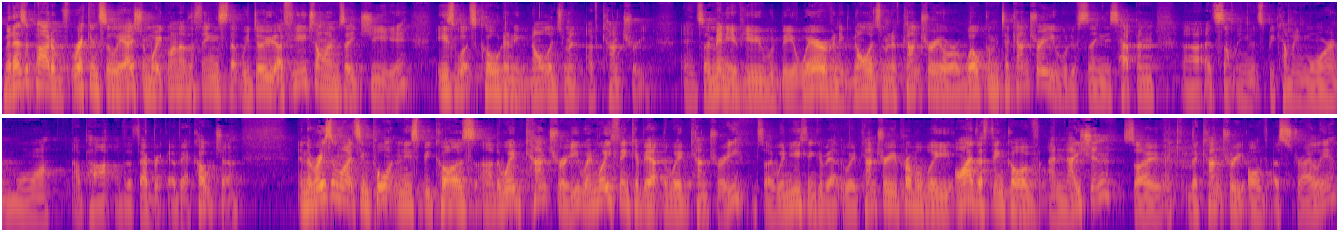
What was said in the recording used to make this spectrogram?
But as a part of Reconciliation Week, one of the things that we do a few times each year is what's called an acknowledgement of country. And so many of you would be aware of an acknowledgement of country or a welcome to country. You would have seen this happen. Uh, it's something that's becoming more and more a part of the fabric of our culture. And the reason why it's important is because uh, the word country, when we think about the word country, so when you think about the word country, you probably either think of a nation, so the country of Australia,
